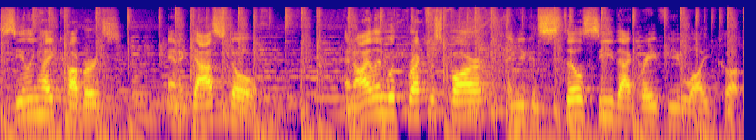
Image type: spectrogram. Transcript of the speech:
ceiling height cupboards, and a gas stove. An island with breakfast bar, and you can still see that great view while you cook.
